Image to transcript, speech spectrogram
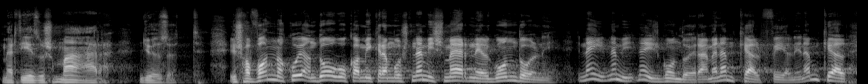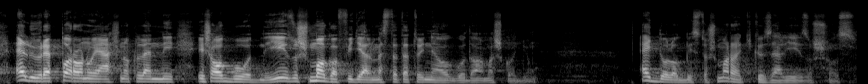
mert Jézus már győzött. És ha vannak olyan dolgok, amikre most nem is mernél gondolni, ne, nem, ne is gondolj rá, mert nem kell félni, nem kell előre paranoiásnak lenni és aggódni. Jézus maga figyelmeztetett, hogy ne aggodalmaskodjunk. Egy dolog biztos, maradj közel Jézushoz.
